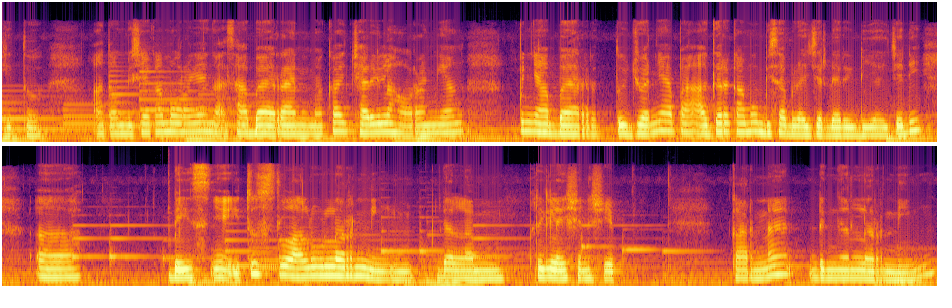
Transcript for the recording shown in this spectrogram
gitu. Atau misalnya kamu orangnya nggak sabaran maka carilah orang yang penyabar tujuannya apa agar kamu bisa belajar dari dia. Jadi uh, base-nya itu selalu learning dalam relationship. Karena dengan learning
